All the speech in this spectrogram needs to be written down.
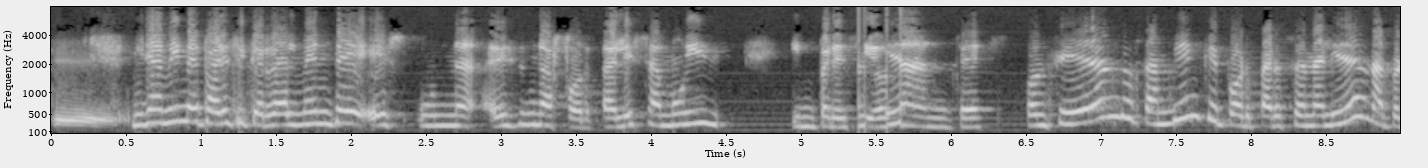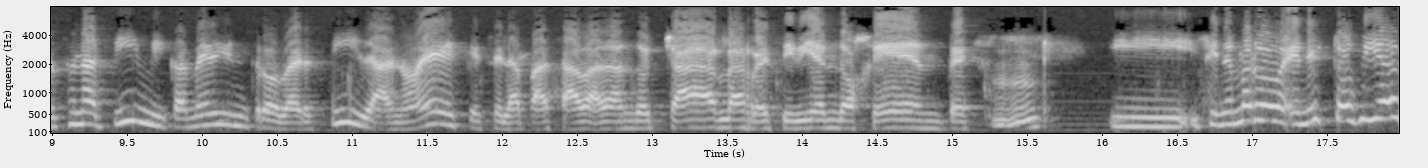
Mira, a mí me parece que realmente es una, es una fortaleza muy impresionante, considerando también que por personalidad es una persona tímica, medio introvertida, no es que se la pasaba dando charlas, recibiendo gente. Y sin embargo, en estos días,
